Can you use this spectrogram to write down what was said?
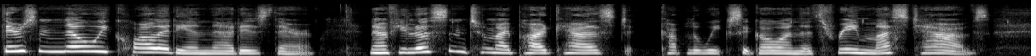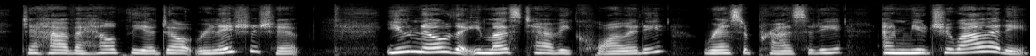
There's no equality in that, is there? Now, if you listened to my podcast a couple of weeks ago on the three must haves to have a healthy adult relationship, you know that you must have equality, reciprocity, and mutuality.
